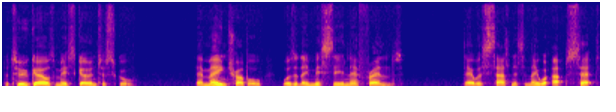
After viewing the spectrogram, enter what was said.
The two girls missed going to school. Their main trouble was that they missed seeing their friends. There was sadness and they were upset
